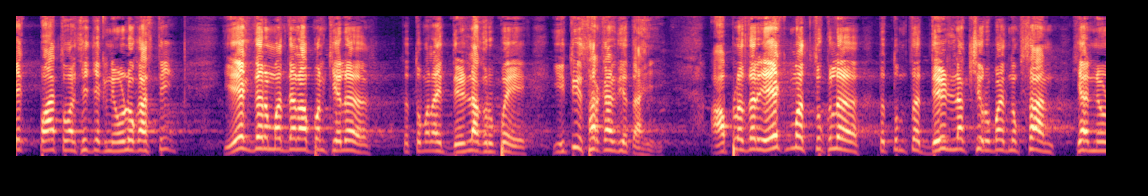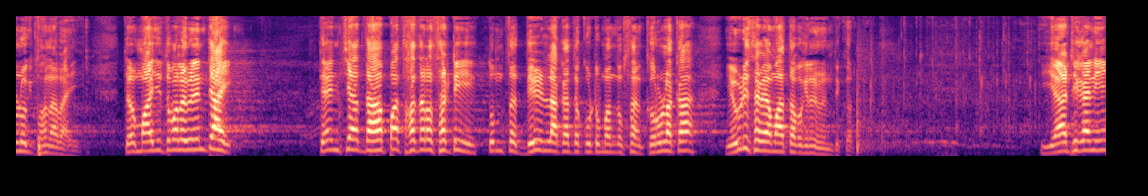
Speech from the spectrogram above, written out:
एक पाच वर्षाची एक निवडणूक असते. एक जर मतदान आपण केलं तर तुम्हाला दीड लाख रुपये युती सरकार देत आहे. आपलं जर एक मत चुकलं तर तुमचं दीड लक्ष रुपयाचं नुकसान ह्या निवडणुकीत होणार आहे. तर माझी तुम्हाला विनंती आहे त्यांच्या दहा पाच हजारासाठी तुमचं दीड लाखाचं कुटुंबात नुकसान करू नका. एवढी सगळ्या माता वगैरे विनंती करतो. या ठिकाणी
